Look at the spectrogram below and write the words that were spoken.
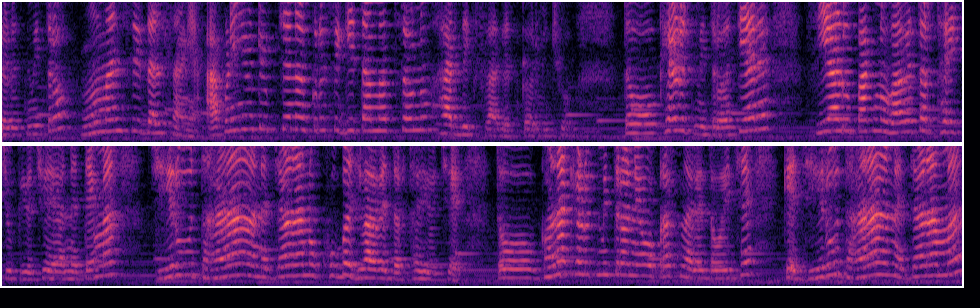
ખેડૂત મિત્રો, હું માનસી દલસાણિયા. આપણી યુટ્યુબ ચેનલ કૃષિ ગીતામાં આપ સૌનું હાર્દિક સ્વાગત કરું છું. તો ખેડૂત મિત્રો, અત્યારે શિયાળુ પાકનું વાવેતર થઈ ચૂક્યું છે અને તેમાં જીરું, ધાણા અને ચણાનું ખૂબ જ વાવેતર થયું છે. તો ઘણા ખેડૂત મિત્રોને એવો પ્રશ્ન રહેતો હોય છે કે જીરું, ધાણા અને ચણામાં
